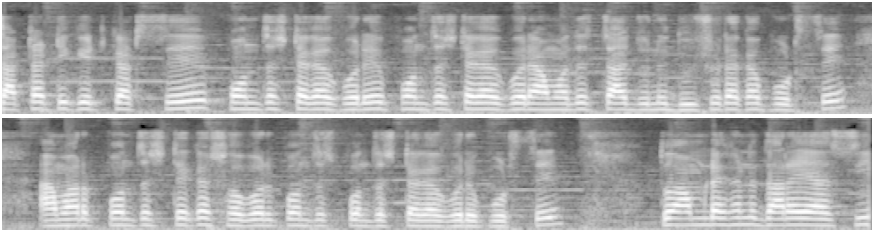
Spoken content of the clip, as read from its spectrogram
চারটা টিকিট কাটছে, পঞ্চাশ টাকা করে। পঞ্চাশ টাকা করে আমাদের চারজনে দুশো টাকা পড়ছে। আমার পঞ্চাশ টাকা, সবার পঞ্চাশ পঞ্চাশ টাকা করে পড়ছে। তো আমরা এখানে দাঁড়াই আসি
